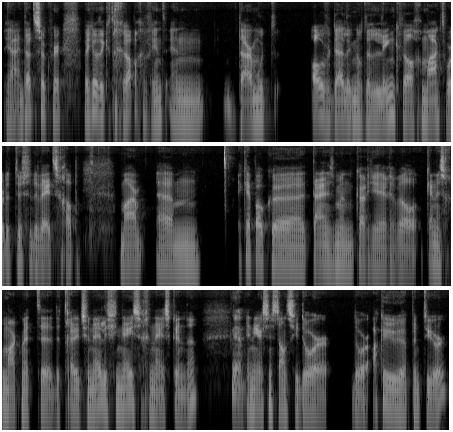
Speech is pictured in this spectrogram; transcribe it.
ja, en dat is ook weer, weet je wat ik het grappige vind? En daar moet overduidelijk nog de link wel gemaakt worden tussen de wetenschap. Maar um, ik heb ook uh, tijdens mijn carrière wel kennis gemaakt met uh, de traditionele Chinese geneeskunde. Ja. In eerste instantie door, door acupunctuur.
